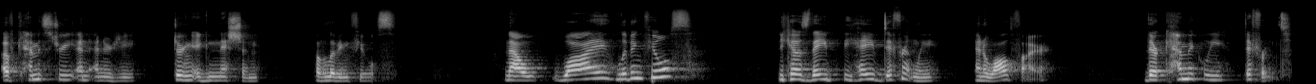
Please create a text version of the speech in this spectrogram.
of chemistry and energy during ignition of living fuels. Now, why living fuels? Because they behave differently in a wildfire they're chemically different.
